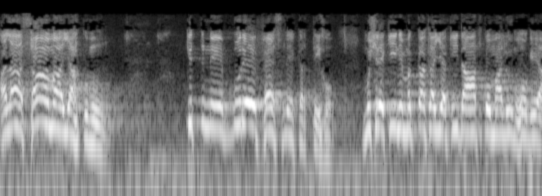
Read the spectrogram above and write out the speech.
اللہ ساما یا کتنے برے فیصلے کرتے ہو۔ مشرقین مکہ کا یہ عقیدہ آپ کو معلوم ہو گیا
